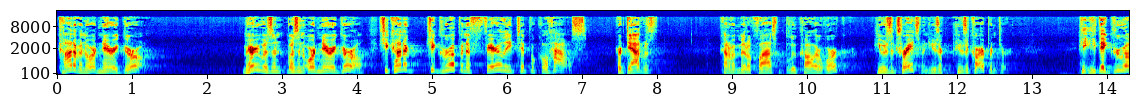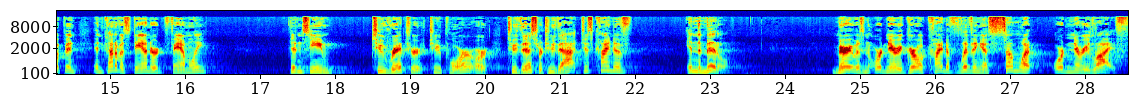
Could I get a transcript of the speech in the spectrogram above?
kind of an ordinary girl. Mary was an, was an ordinary girl. She kind of she grew up in a fairly typical house. Her dad was kind of a middle class blue collar worker. He was a tradesman. He was a, he was a carpenter. He, he, they grew up in, in kind of a standard family. Didn't seem too rich or too poor or too this or too that, just kind of in the middle. Mary was an ordinary girl, kind of living a somewhat ordinary life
